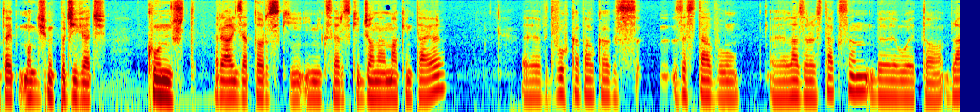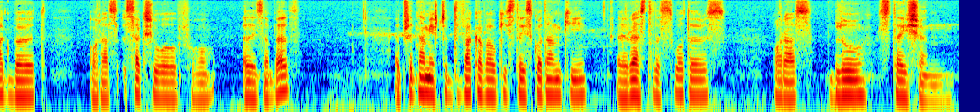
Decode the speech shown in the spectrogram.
Tutaj mogliśmy podziwiać kunszt realizatorski i mikserski Johna McIntyre e, w dwóch kawałkach z zestawu e, Lazarus Taxon były to Blackbird oraz Sexual for Elizabeth. E, przed nami jeszcze dwa kawałki z tej składanki Restless Waters oraz Blue Station.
